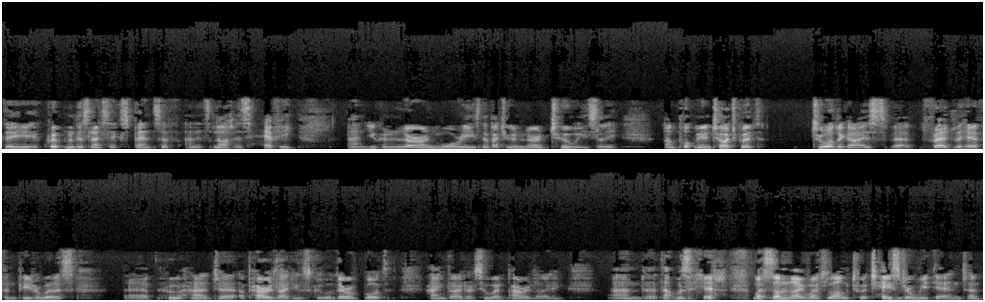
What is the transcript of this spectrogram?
the equipment is less expensive and it's not as heavy and you can learn more easily. In fact, you can learn too easily and put me in touch with two other guys, uh, Fred Lahiff and Peter Willis, uh, who had uh, a paragliding school. They were both hang gliders who went paragliding. And uh, that was it. My son and I went along to a taster weekend and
